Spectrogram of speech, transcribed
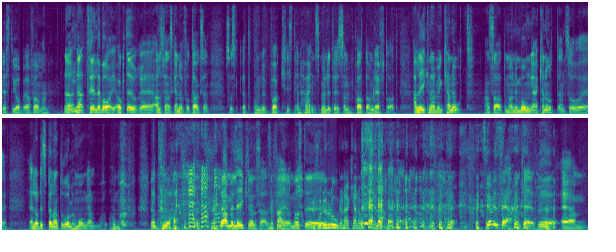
desto jobbigare får man. När, när Trelleborg åkte ur eh, Allsvenskan nu för ett tag sedan, så om det var Christian Heinz möjligtvis som pratade om det efteråt. Han liknade med en kanot. Han sa att om man är många kanoten så eh, eller det spelar inte roll hur många, hur, vänta nu här. Det här med liknelser alltså. Fan, jag måste... Nu får du ro den här kanoten i land. Ska vi se, okej. Okay. Um,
